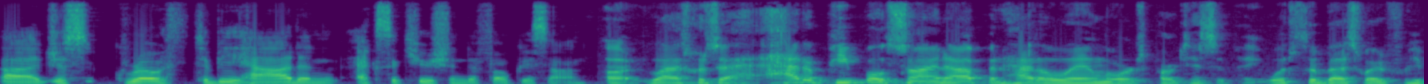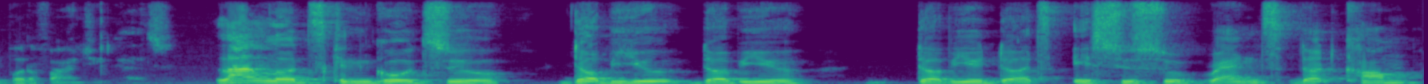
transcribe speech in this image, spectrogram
uh, just growth to be had and execution to focus on. Uh, last question How do people sign up and how do landlords participate? What's the best way for people to find you guys? Landlords can go to www.esusurent.com.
